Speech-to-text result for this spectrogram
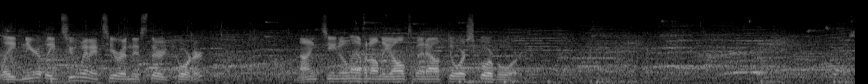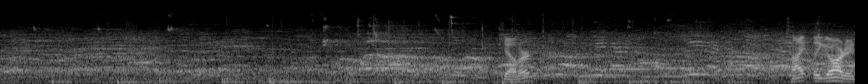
Played nearly two minutes here in this third quarter. 19 11 on the Ultimate Outdoor scoreboard. Keller. Tightly guarded.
